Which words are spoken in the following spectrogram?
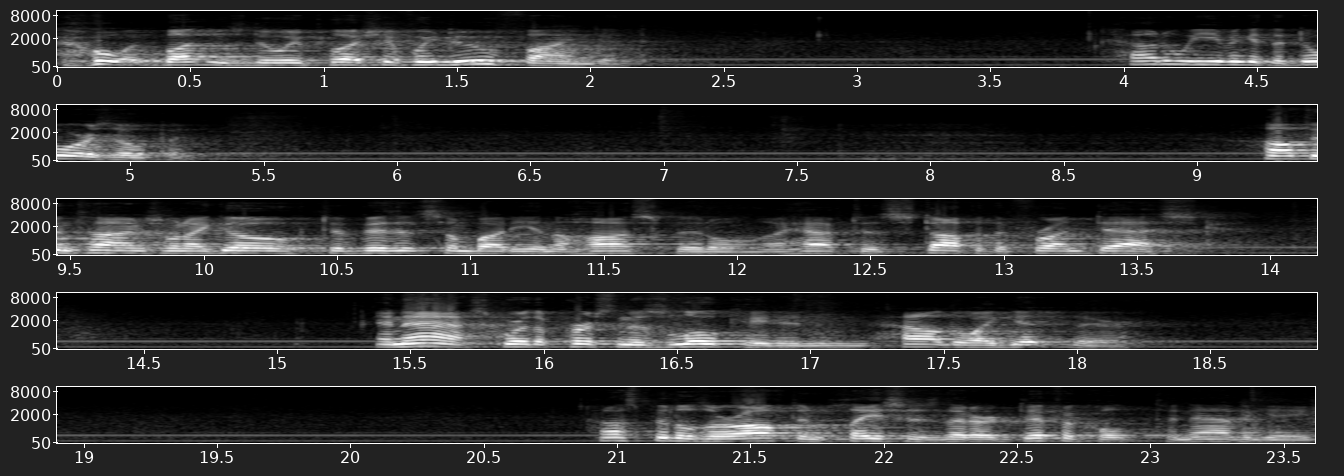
What buttons do we push if we do find it? How do we even get the doors open? Oftentimes, when I go to visit somebody in the hospital, I have to stop at the front desk and ask where the person is located and how do I get there. Hospitals are often places that are difficult to navigate.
